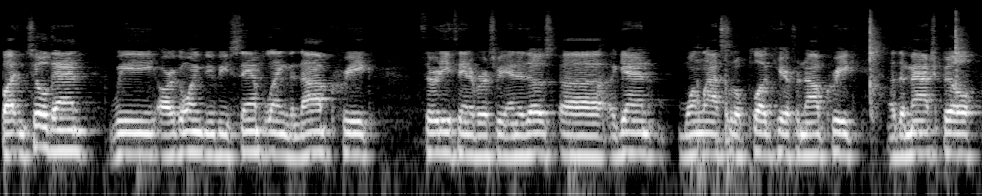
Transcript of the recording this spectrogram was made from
But until then, we are going to be sampling the Knob Creek 30th anniversary. And of those, uh, again, one last little plug here for Knob Creek. Uh, the mash bill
